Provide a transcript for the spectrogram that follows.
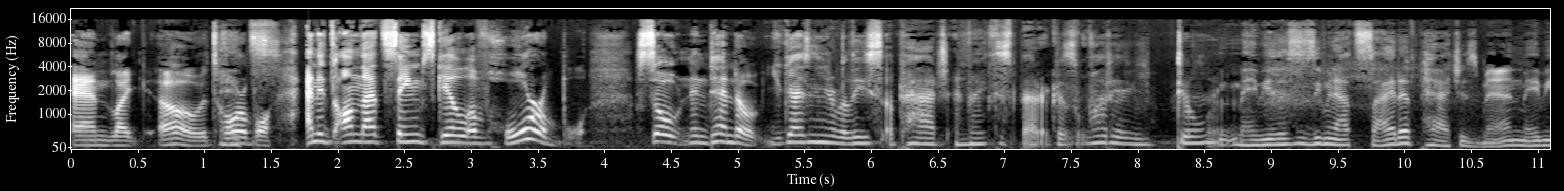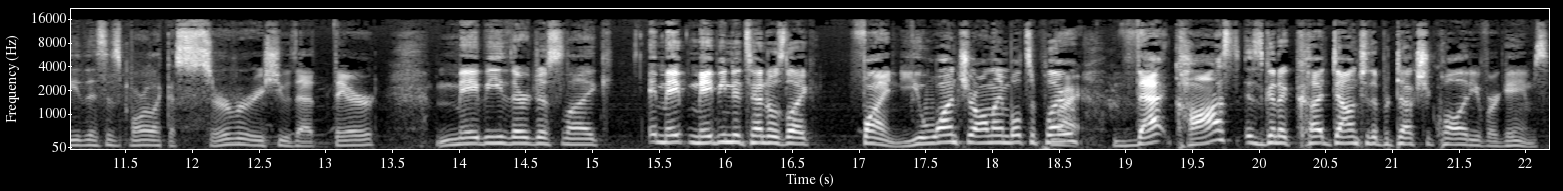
and like oh, it's horrible. and it's on that same scale of horrible. So Nintendo, you guys need to release a patch and make this better cuz what are you doing? maybe this is even outside of patches, man. Maybe this is more like a server issue that they're maybe they're just like it may, maybe Nintendo's like fine, you want your online multiplayer? Right. That cost is going to cut down to the production quality of our games.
